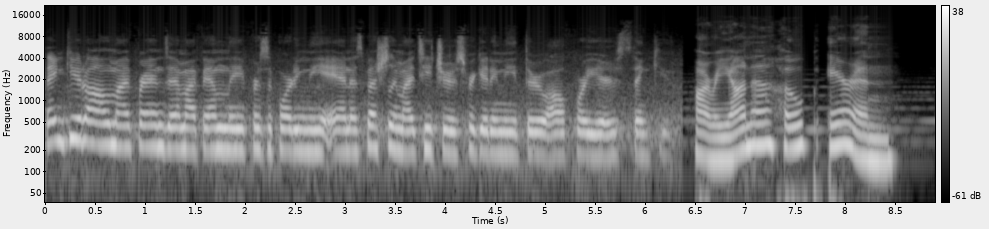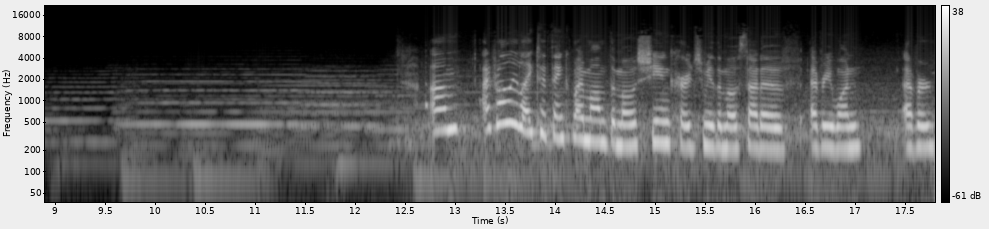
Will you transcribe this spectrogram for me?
Thank you to all my friends and my family for supporting me, and especially my teachers for getting me through all four years. Thank you. Ariana Hope Aaron. Um, I'd probably like to thank my mom the most. She encouraged me the most out of everyone ever.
